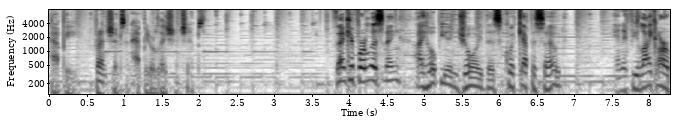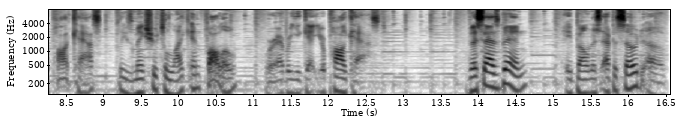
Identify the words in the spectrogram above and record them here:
happy friendships and happy relationships. Thank you for listening. I hope you enjoyed this quick episode. And if you like our podcast, please make sure to like and follow wherever you get your podcast. This has been a bonus episode of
